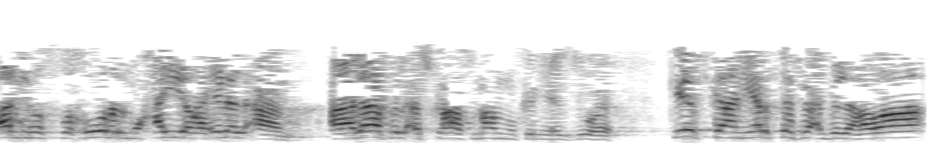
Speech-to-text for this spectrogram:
هذه الصخور المحيرة إلى الآن. آلاف الأشخاص ما ممكن يهزوها. كيف كان يرتفع بالهواء؟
